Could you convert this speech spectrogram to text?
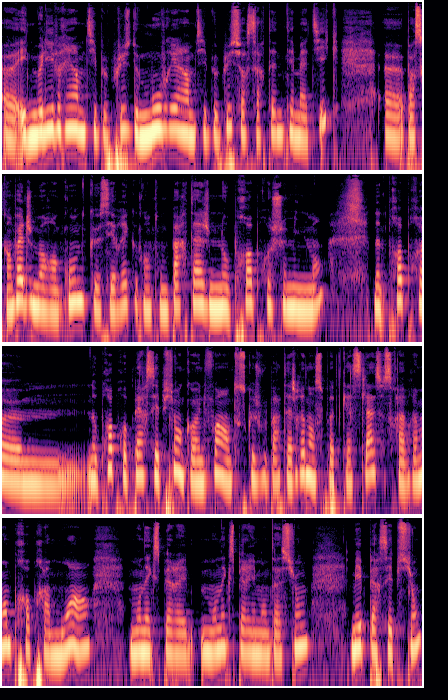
euh, et de me livrer un petit peu plus, de m'ouvrir un petit peu plus sur certaines thématiques euh, parce qu'en fait je me rends compte que c'est vrai que quand on partage nos propres cheminements, notre propre euh, nos propres perceptions encore une fois hein, tout ce que je vous partagerai dans ce podcast là, ce sera vraiment propre à moi, hein, mon mon expérimentation, mes perceptions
